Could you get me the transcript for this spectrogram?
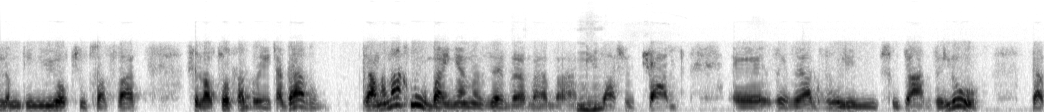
למדיניות של צרפת, של ארצות הברית. אגב, גם אנחנו בעניין הזה, בגזרה של צ'אד אה, והגבול עם סודאן ולוב. עכשיו,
